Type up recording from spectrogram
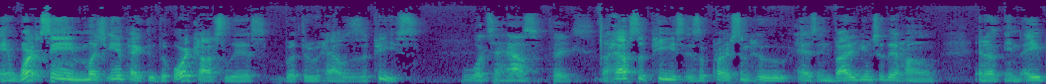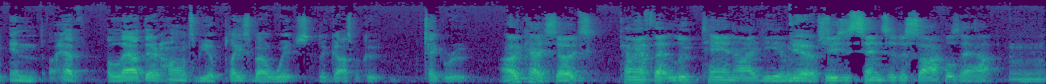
and weren't seeing much impact through the Oikos list, but through houses of peace. What's a house of peace? A house of peace is a person who has invited you into their home and uh, and, and have allowed their home to be a place by which the gospel could take root. Okay, so it's coming off that Luke 10 idea. where Yes. Jesus sends the disciples out. Mhm.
